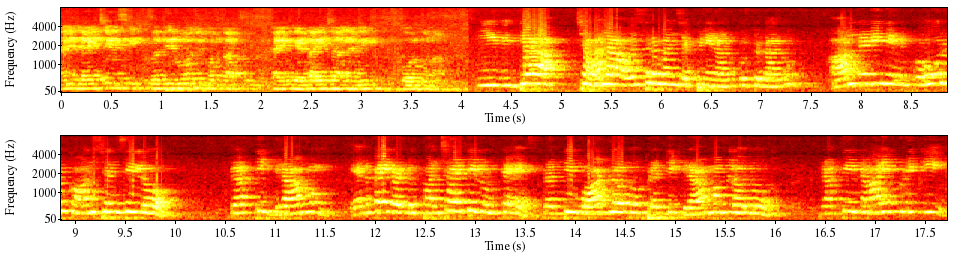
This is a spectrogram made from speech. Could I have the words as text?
అని దయచేసి ప్రతిరోజు కొంత టైం కేటాయించాలని కోరుతున్నాను. ఈ విద్య చాలా అవసరం అని చెప్పి నేను అనుకుంటున్నాను. ఆల్రెడీ నేను కోవూరు కాన్స్టిట్యున్సీలో ప్రతి గ్రామం ఎనభై రెండు పంచాయతీలు ఉంటే ప్రతి వార్డులోనూ ప్రతి గ్రామంలోనూ ప్రతి నాయకుడికి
